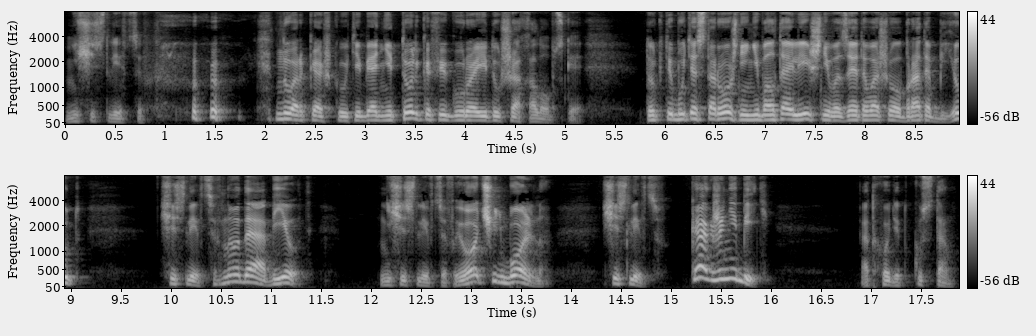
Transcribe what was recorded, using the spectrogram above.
Несчастливцев. Ну, Аркашка, у тебя не только фигура и душа холопская. Только ты будь осторожней, не болтай лишнего, за это вашего брата бьют. Счастливцев. Ну да, бьют. Несчастливцев. И очень больно. Счастливцев. Как же не бить? Отходит к кустам.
